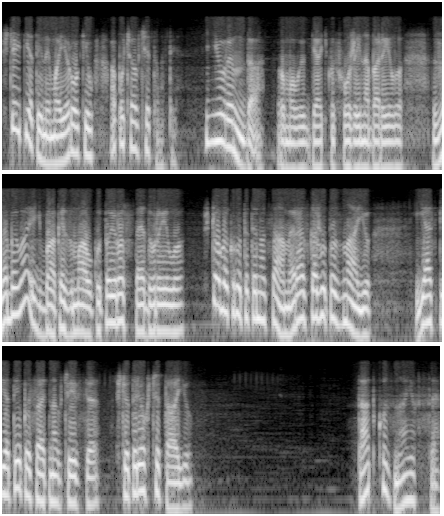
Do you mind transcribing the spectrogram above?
Ще й п'яти немає років, а почав читати. Юренда, промовив дядько, схожий на барило. Забивають баки з малку, то й росте дурило. Що ви крутите носами? Раз кажу, то знаю. Я з п'яти писать навчився, з чотирьох читаю. Татко знає все.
